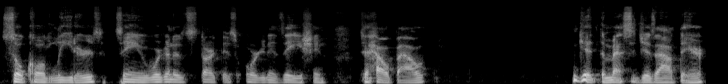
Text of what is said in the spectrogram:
so called leaders saying we're going to start this organization to help out, get the messages out there.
